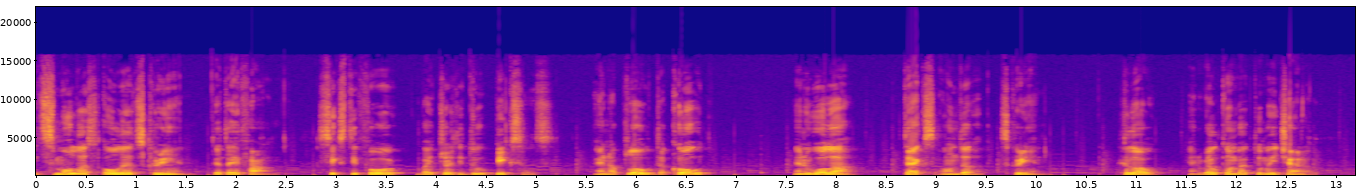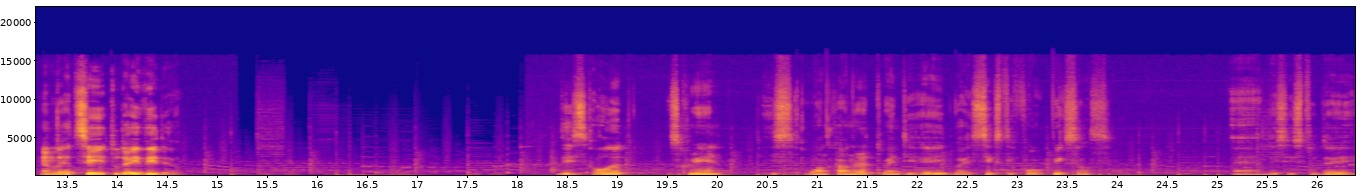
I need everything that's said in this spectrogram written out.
It's smallest OLED screen that I found, 64 by 32 pixels, and upload the code and voila, text on the screen. Hello and welcome back to my channel and let's see today's video. This OLED screen is 128 by 64 pixels and this is today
